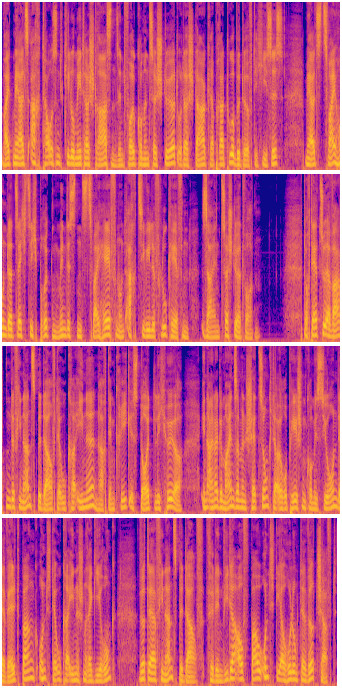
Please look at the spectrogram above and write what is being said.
Weit mehr als 8000 Kilometer Straßen sind vollkommen zerstört oder stark reparaturbedürftig, hieß es. Mehr als 260 Brücken, mindestens zwei Häfen und acht zivile Flughäfen seien zerstört worden. Doch der zu erwartende Finanzbedarf der Ukraine nach dem Krieg ist deutlich höher. In einer gemeinsamen Schätzung der Europäischen Kommission, der Weltbank und der ukrainischen Regierung wird der Finanzbedarf für den Wiederaufbau und die Erholung der Wirtschaft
